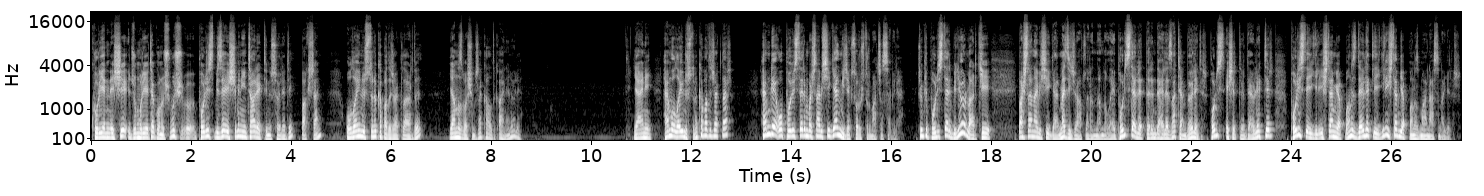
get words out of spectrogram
kuryenin eşi Cumhuriyet'e konuşmuş. Polis bize eşimin intihar ettiğini söyledi. Bak sen. Olayın üstünü kapatacaklardı. Yalnız başımıza kaldık. Aynen öyle. Yani hem olayın üstünü kapatacaklar hem de o polislerin başına bir şey gelmeyecek soruşturma açılsa bile. Çünkü polisler biliyorlar ki başlarına bir şey gelmez icraatlarından dolayı. Polis devletlerinde hele zaten böyledir. Polis eşittir devlettir. Polisle ilgili işlem yapmanız devletle ilgili işlem yapmanız manasına gelir.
